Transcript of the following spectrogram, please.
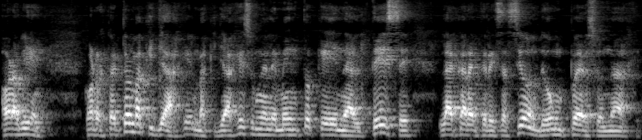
Ahora bien, con respecto al maquillaje, el maquillaje es un elemento que enaltece la caracterización de un personaje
